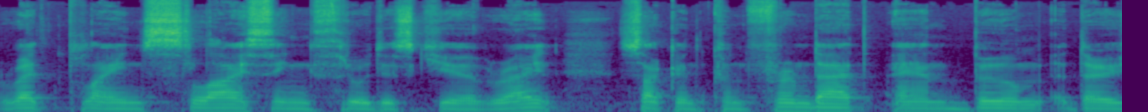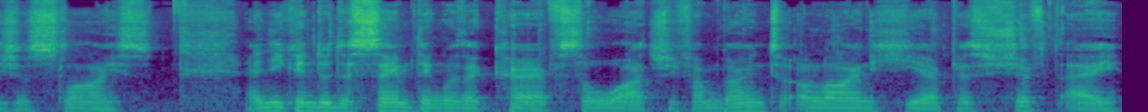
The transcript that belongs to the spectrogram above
red plane slicing through this cube, right? So I can confirm that and boom, there is your slice. And you can do the same thing with a curve. So watch, if I'm going to align here, press Shift A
